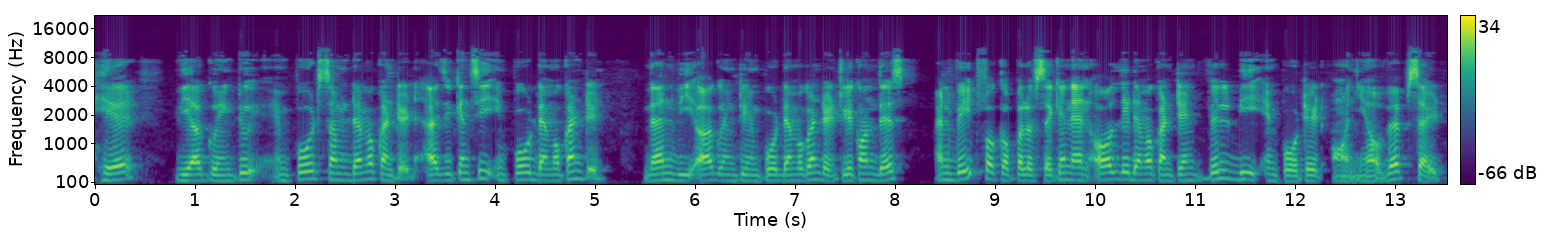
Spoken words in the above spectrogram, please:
Here we are going to import some demo content. As you can see import demo content. Then we are going to import demo content. Click on this and wait for a couple of seconds and all the demo content will be imported on your website.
